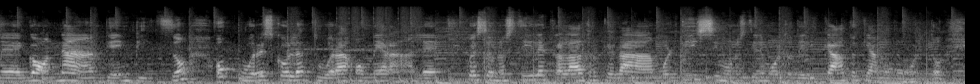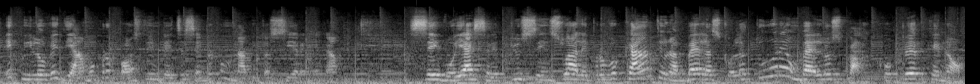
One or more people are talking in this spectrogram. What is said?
eh, gonna ampia in pizzo oppure scollatura omerale. Questo è uno stile tra l'altro che va moltissimo uno stile molto delicato che amo molto. E qui lo vediamo proposto invece sempre con un abito a sirena. Se vuoi essere più sensuale e provocante una bella scollatura e un bello spacco perché no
